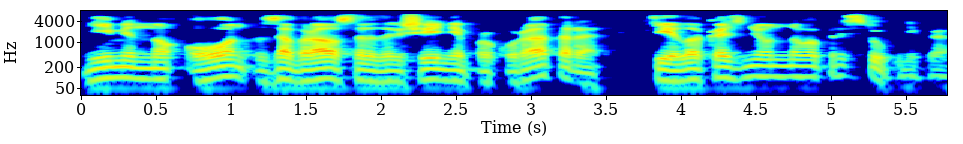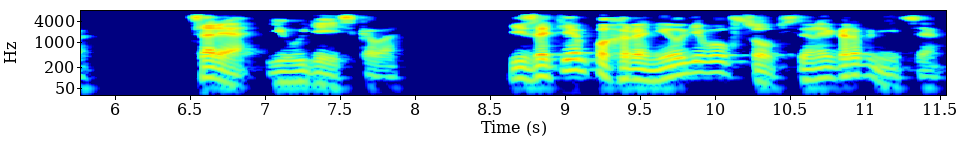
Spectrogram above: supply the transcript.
Именно он забрал с разрешения прокуратора тело казненного преступника, царя иудейского, и затем похоронил его в собственной гробнице.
